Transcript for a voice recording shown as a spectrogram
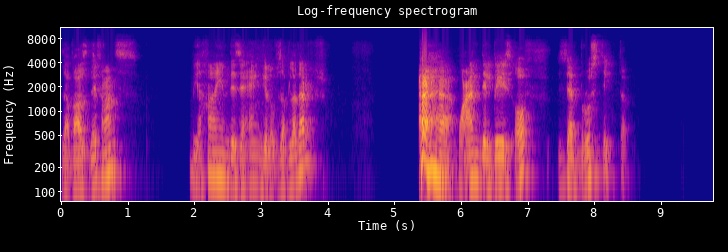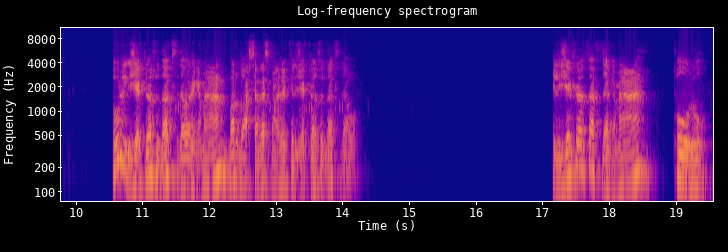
the vas deferens behind the angle of the bladder. وعند ال base of the prostate طول ال ejaculatory duct دوت يا جماعة برضو أحسن رسم على فكره ال ejaculatory duct دوت ال ejaculatory duct ده يا جماعة طوله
